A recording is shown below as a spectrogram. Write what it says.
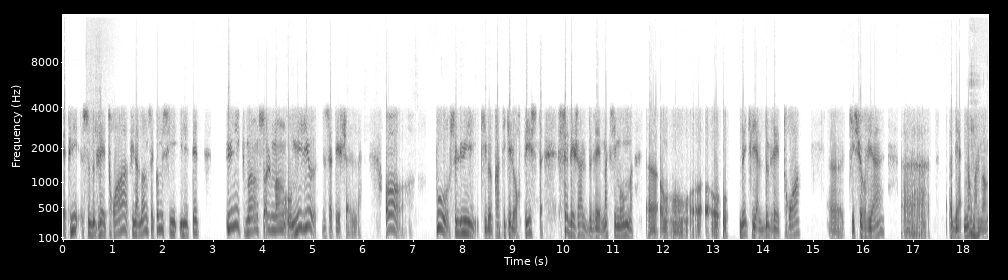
Et puis, ce degré 3, finalement, c'est comme s'il était uniquement, seulement au milieu de cette échelle. Or, pour celui qui veut pratiquer leur piste, c'est déjà le degré maximum. dès qu'il y a le degré 3 qui survient, eh bien, normalement,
